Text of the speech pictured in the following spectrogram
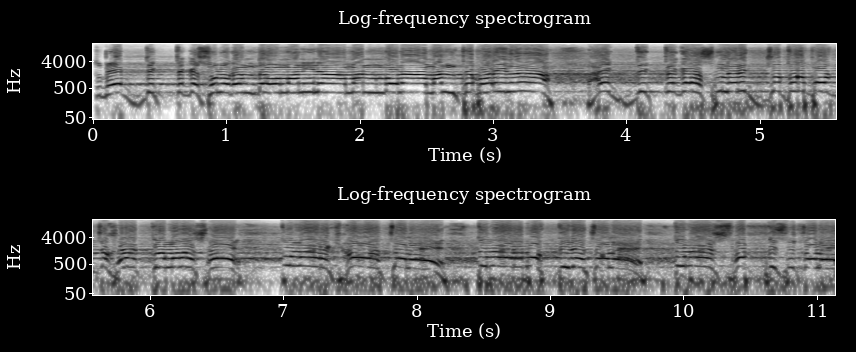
তুমি একদিক থেকে স্লোগান দাও, মানি না, মানবো না, মানতে পারি না। আরেক দিক থেকে রাসুলের ইজ্জতের উপর যখন আক্রমণ আসে। তোমার খাওয়া চলে, তোমার বক্তৃতা চলে, তোমার সব কিছু চলে।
